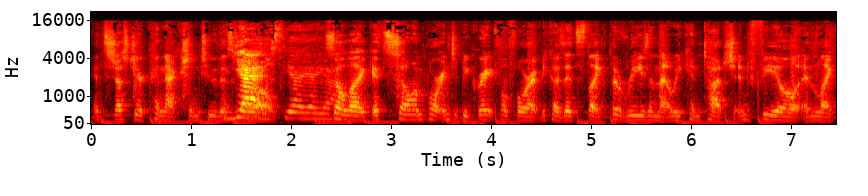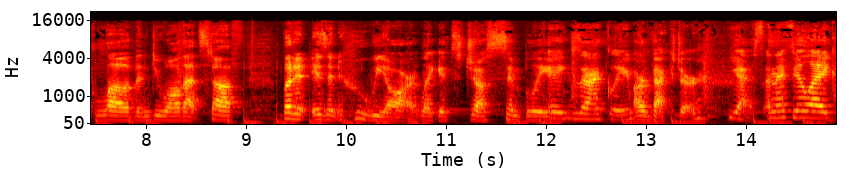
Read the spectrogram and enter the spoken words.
it's just your connection to this yes, world yeah, yeah, yeah. so like it's so important to be grateful for it because it's like the reason that we can touch and feel and like love and do all that stuff. But it isn't who we are. Like it's just simply exactly. our vector. Yes, and I feel like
